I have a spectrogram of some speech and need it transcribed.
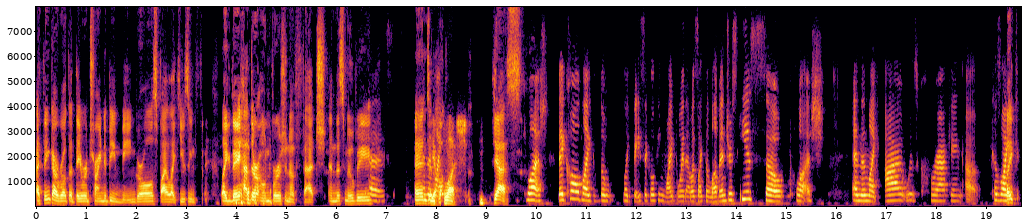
i think i wrote that they were trying to be mean girls by like using like they had their own version of fetch in this movie Yes. and And then, yeah, like- flush. yes Plush. They called, like, the, like, basic looking white boy that was, like, the love interest. He is so plush. And then, like, I was cracking up. Because, like, like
